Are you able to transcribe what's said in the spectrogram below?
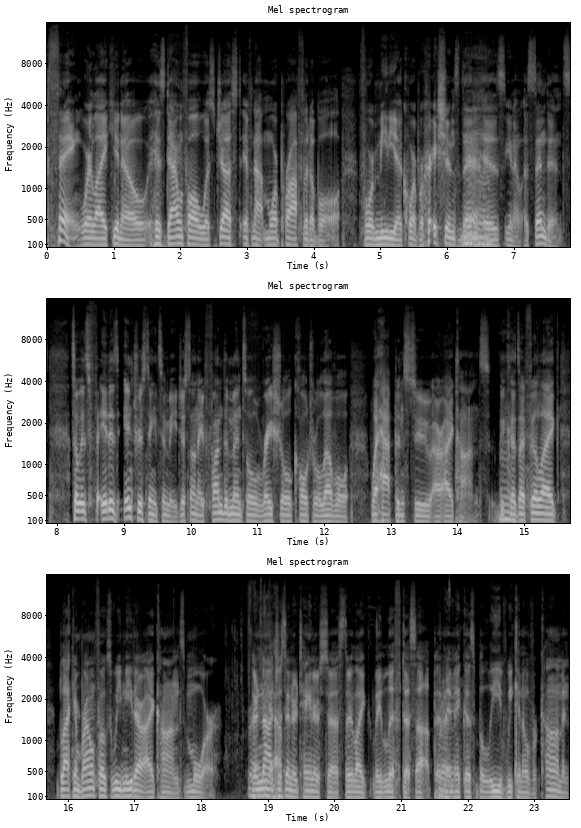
thing where like you know his downfall was just if not more profitable for media corporations than his you know ascendance. So it's it is interesting to me just on a fundamental racial cultural level what happens to our icons mm-hmm. because I feel like black and brown folks we need our icons more. They're not just entertainers to us. They're like they lift us up and they make us believe we can overcome and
